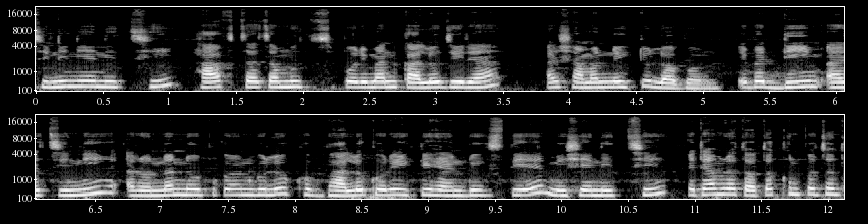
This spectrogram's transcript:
চিনি নিয়ে নিচ্ছি হাফ চা চামচ পরিমাণ কালো জিরা আর সামান্য একটু লবণ। এবার ডিম আর চিনি আর অন্যান্য উপকরণগুলো খুব ভালো করে একটি হ্যান্ড উইক্স দিয়ে মিশিয়ে নিচ্ছি। এটা আমরা ততক্ষণ পর্যন্ত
